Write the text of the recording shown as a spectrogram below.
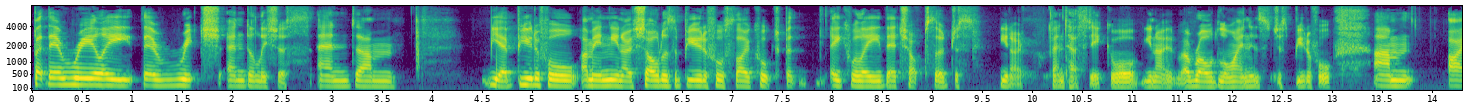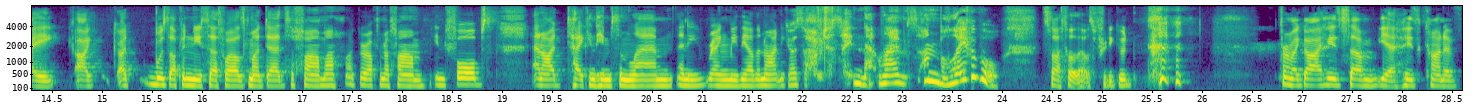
but they're really they're rich and delicious and um, yeah beautiful. I mean you know shoulders are beautiful, slow cooked, but equally their chops are just you know fantastic or you know a rolled loin is just beautiful um, I, I, I was up in New South Wales. My dad's a farmer. I grew up on a farm in Forbes, and I'd taken him some lamb. And he rang me the other night, and he goes, oh, "I've just eaten that lamb. It's unbelievable." So I thought that was pretty good from a guy who's um yeah who's kind of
